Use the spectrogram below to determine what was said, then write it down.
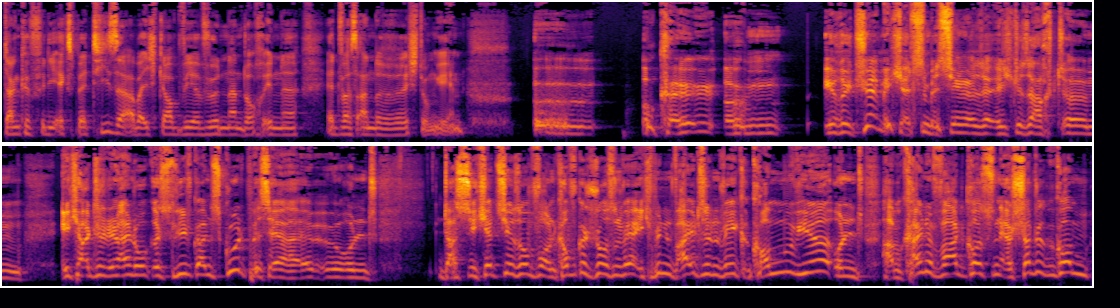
danke für die Expertise, aber ich glaube, wir würden dann doch in eine etwas andere Richtung gehen. Okay, ähm, irritiert mich jetzt ein bisschen, also ehrlich gesagt. Ähm, ich hatte den Eindruck, es lief ganz gut bisher äh, und dass ich jetzt hier so vor den Kopf gestoßen wäre, ich bin weiten Weg gekommen hier und habe keine Fahrtkosten erstattet bekommen.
